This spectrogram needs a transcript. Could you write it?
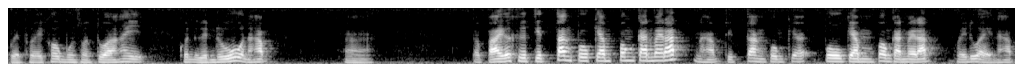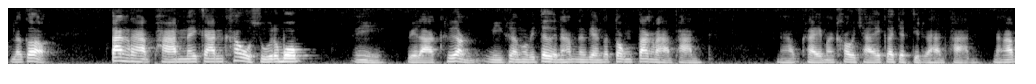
เปิดเผยข้อมูลส่วนตัวให้คนอื่นรู้นะครับต่อไปก็คือติดตั้งโปรแกรมป้องกันไวรัสนะครับ ติดตั้งโปรแกรมป้องกันไวรัสไว้ด้วยนะครับ แล้วก็ตั้งรหัสผ่านในการเข้าสู่ระบบนี่ เวลาเครื่องมีเครื่องคอมพิวเตอร์นะครับ นักเรียนก็ต้องตั้งรหัสผ่านนะครับ ใครมาเข้าใช้ก็จะติดรหัสผ่านนะครับ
